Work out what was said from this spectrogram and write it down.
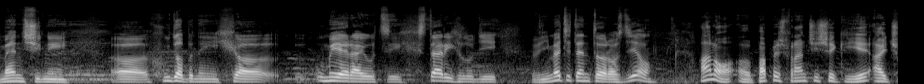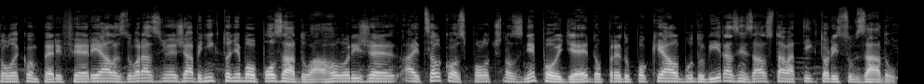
menšiny, Eh, chudobných, eh, umierajúcich, starých ľudí. Vnímate tento rozdiel? Áno, eh, papež František je aj človekom periférie, ale zdôrazňuje, že aby nikto nebol pozadu a hovorí, že aj celková spoločnosť nepôjde dopredu, pokiaľ budú výrazne zaostávať tí, ktorí sú vzadu.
